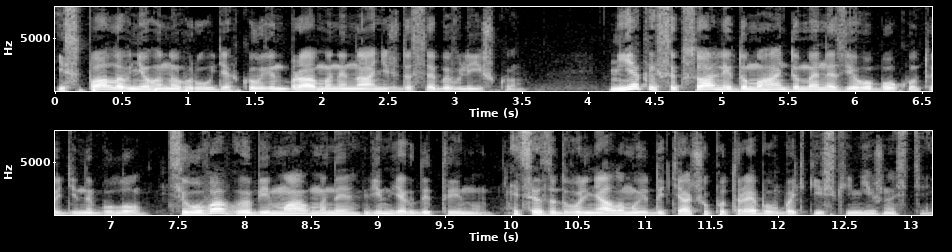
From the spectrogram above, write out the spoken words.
і спала в нього на грудях, коли він брав мене на ніч до себе в ліжко. Ніяких сексуальних домагань до мене з його боку тоді не було. Цілував і обіймав мене він як дитину, і це задовольняло мою дитячу потребу в батьківській ніжності.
